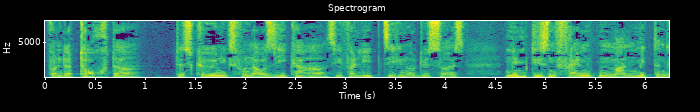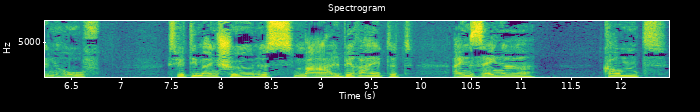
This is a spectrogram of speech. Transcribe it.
von der Tochter des Königs von Nausikaa. Sie verliebt sich in Odysseus, nimmt diesen fremden Mann mit an den Hof es wird ihm ein schönes Mahl bereitet. Ein Sänger kommt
